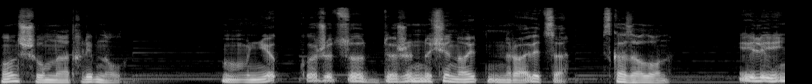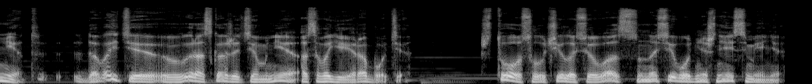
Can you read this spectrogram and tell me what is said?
Он шумно отхлебнул. «Мне кажется, даже начинает нравиться», — сказал он. «Или нет, давайте вы расскажете мне о своей работе. Что случилось у вас на сегодняшней смене?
